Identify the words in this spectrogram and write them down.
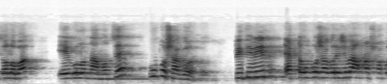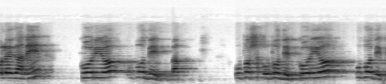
স্থলভাগ, এগুলোর নাম হচ্ছে উপসাগর। পৃথিবীর একটা উপসাগর হিসেবে আমরা সকলে জানি কোরীয় উপদ্বীপ বা উপদ্বীপ, কোরীয় উপদ্বীপ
